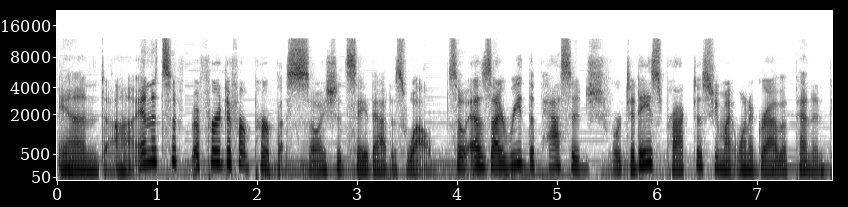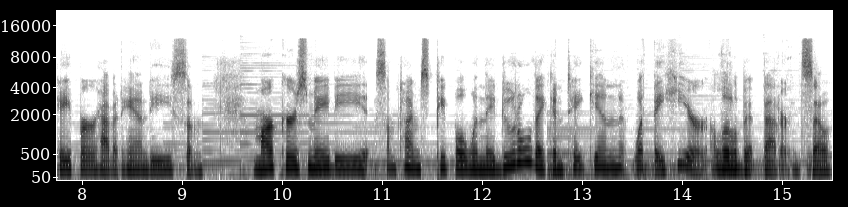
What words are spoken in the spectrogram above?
and uh, and it's a, for a different purpose so i should say that as well. So as i read the passage for today's practice you might want to grab a pen and paper have it handy some markers maybe. Sometimes people when they doodle they can take in what they hear a little bit better. And so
